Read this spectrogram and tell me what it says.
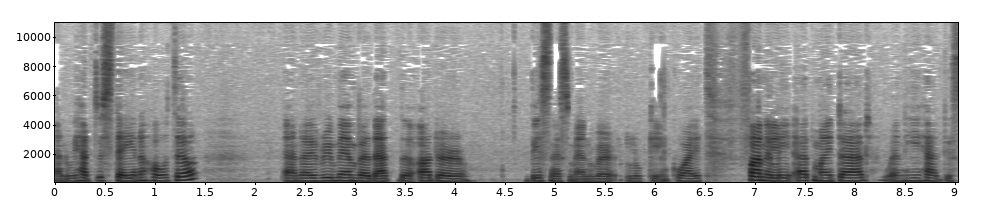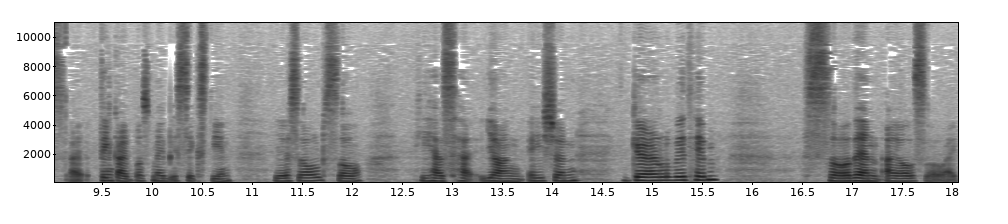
and we had to stay in a hotel. And I remember that the other businessmen were looking quite funnily at my dad when he had this. I think I was maybe 16 years old, so he has a young Asian girl with him. So then I also like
